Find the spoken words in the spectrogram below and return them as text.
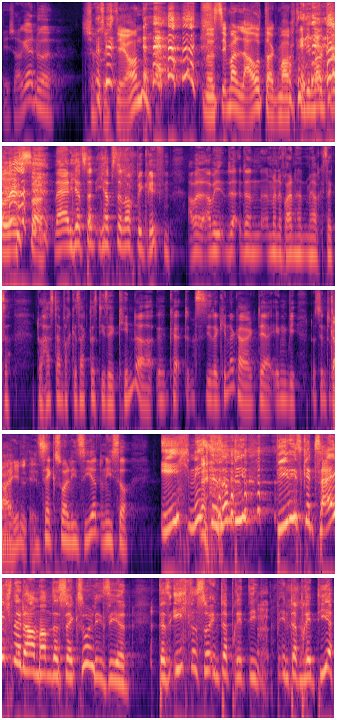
ich sag ja nur, Schaut euch die an. Du hast immer lauter gemacht und immer größer. Nein, ich hab's dann, ich hab's dann auch begriffen. Aber, aber dann, meine Freundin hat mir auch gesagt, so, du hast einfach gesagt, dass diese Kinder, äh, dass dieser Kindercharakter irgendwie, das sind total Geil ist. sexualisiert. Und ich so, ich nicht, das haben die, die, die es gezeichnet haben, haben das sexualisiert. Dass ich das so interpreti interpretiere,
